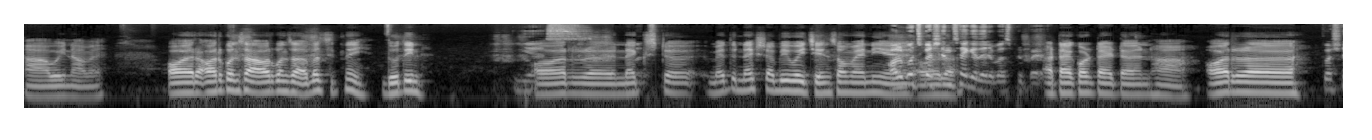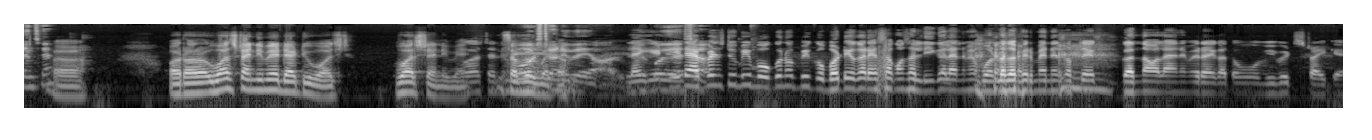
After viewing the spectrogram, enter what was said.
हाँ वही नाम है। और और कौन सा और कौन सा बस इतना ही दो तीन और नेक्स्ट मैं तो नेक्स्ट अभी वही चेन सॉ मैन ही है और कुछ क्वेश्चंस है क्या तेरे पास प्रिपेयर अटैक ऑन टाइटन हाँ। और क्वेश्चंस है? और और worst anime that you watched worst anime सब लोग बताओ। एनीमे यार like मेरे को it, it ऐसा happens to be Boku no Pico but अगर ऐसा कौन सा लीगल एनिमे बोल रहा था फिर मैंने सबसे गंदा वाला एनिमे रहेगा तो वो विविड स्ट्राइक है।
